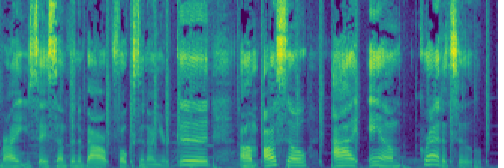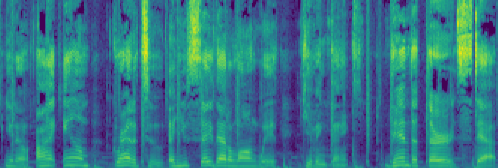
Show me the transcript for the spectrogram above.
right? You say something about focusing on your good. Um, also, I am gratitude. You know, I am gratitude. And you say that along with giving thanks. Then the third step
